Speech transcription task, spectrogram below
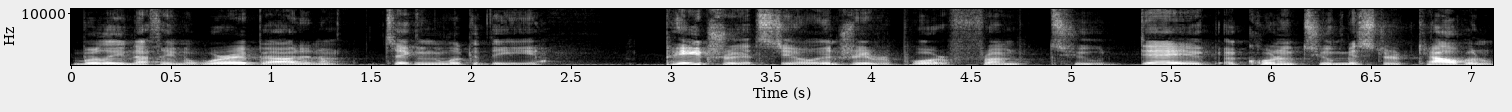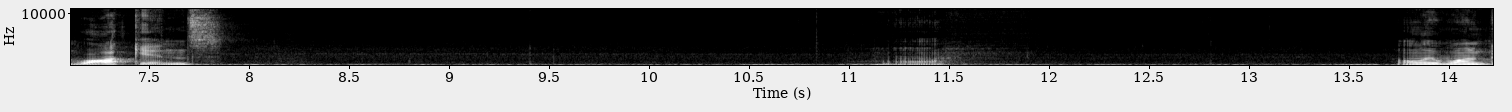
really nothing to worry about. And I'm taking a look at the Patriots, know, injury report from today, according to Mr. Calvin Watkins. Uh, only one,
